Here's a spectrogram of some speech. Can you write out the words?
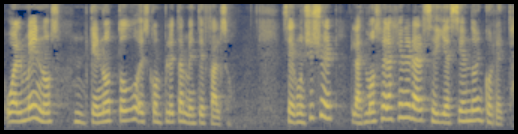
o al menos que no todo es completamente falso. Según Shishue, la atmósfera general seguía siendo incorrecta.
